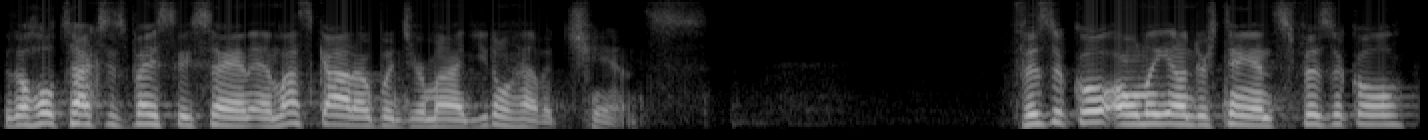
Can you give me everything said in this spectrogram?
So the whole text is basically saying, unless God opens your mind, you don't have a chance. Physical only understands physical,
